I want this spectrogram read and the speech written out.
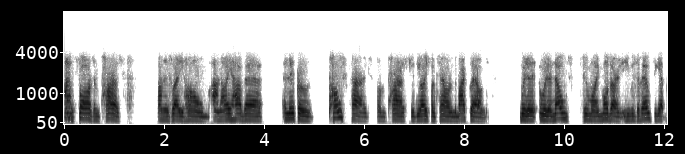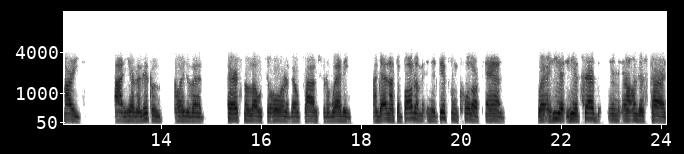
and fought in Paris on his way home. And I have a a little postcard from Paris with the Eiffel Tower in the background with a with a note to my mother. He was about to get married, and he had a little kind of a personal note to her about plans for the wedding. And then at the bottom, in a different colour pen, where he he had said in on this card,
